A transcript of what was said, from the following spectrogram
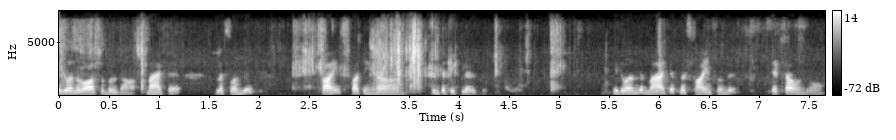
இது வந்து வாஷபிள் தான் மேட்டு ப்ளஸ் வந்து காயின்ஸ் பார்த்தீங்கன்னா சிந்தட்டிக்ல இருக்கு. இது வந்து மேட்டு ப்ளஸ் காயின்ஸ் வந்து செட்டாக வந்துடும்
